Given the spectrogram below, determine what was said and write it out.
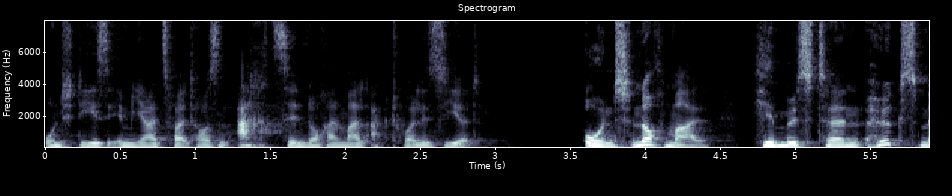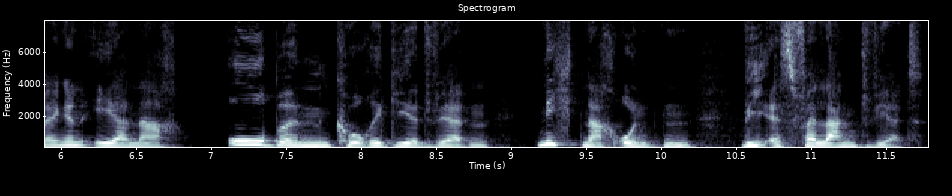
und diese im Jahr 2018 noch einmal aktualisiert. Und nochmal, hier müssten Höchstmengen eher nach oben korrigiert werden, nicht nach unten, wie es verlangt wird.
